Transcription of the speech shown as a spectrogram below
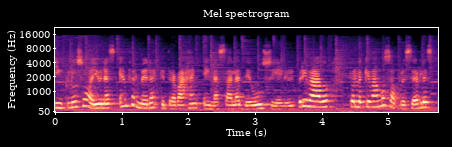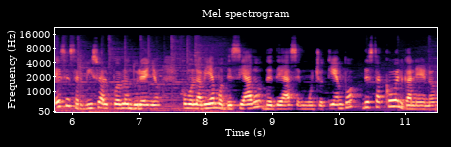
Incluso hay unas enfermeras que trabajan en las salas de UCI en el privado, por lo que vamos a ofrecerles ese servicio al pueblo hondureño, como lo habíamos deseado desde hace mucho tiempo, destacó el galeno.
